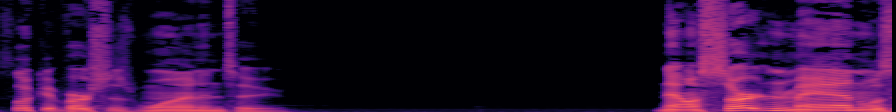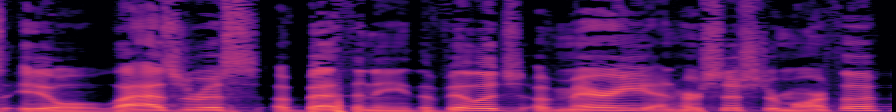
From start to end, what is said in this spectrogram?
Let's look at verses 1 and 2. Now, a certain man was ill, Lazarus of Bethany, the village of Mary and her sister Martha.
